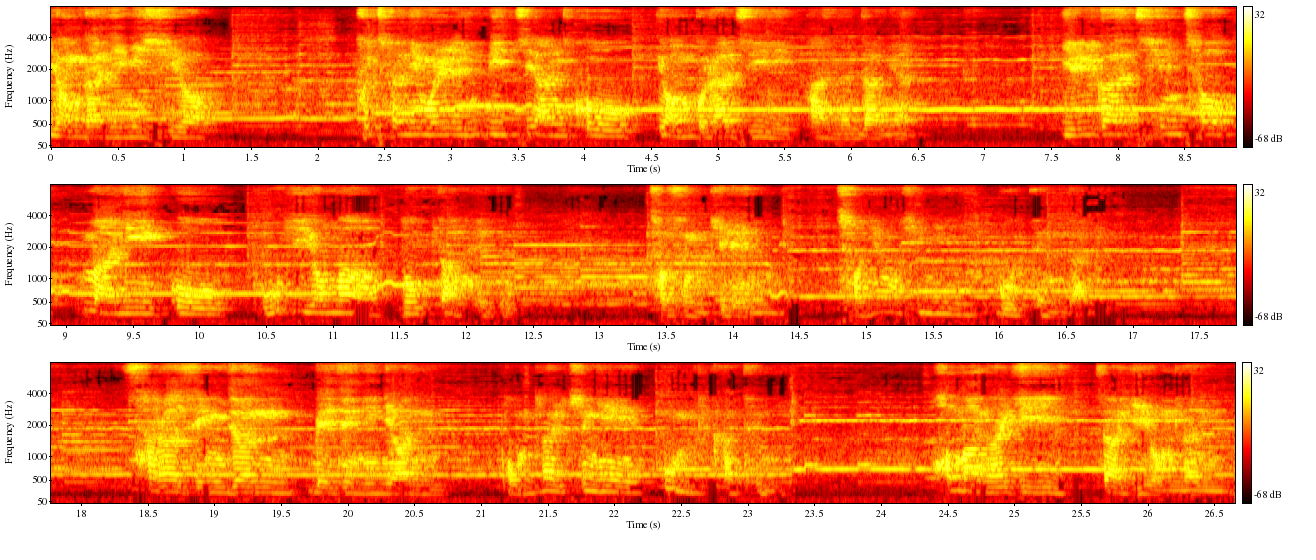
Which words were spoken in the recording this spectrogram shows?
영가님이시여 부처님을 믿지 않고 염불하지 않는다면 일가 친척 많이 있고 보기 영화 높다 해도 저승길에는 전혀 힘이 못 된다니 살아생전 맺은 인연 봄날 중에 꿈 같으니 허망하기 짝이 없는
